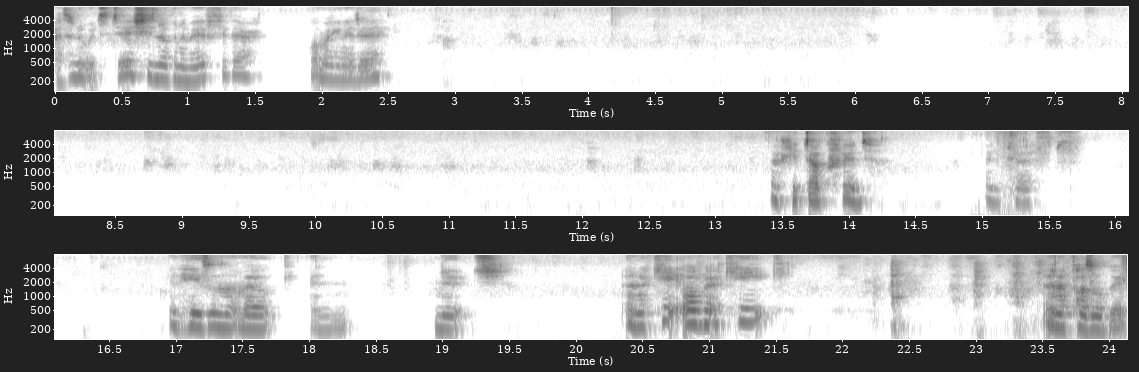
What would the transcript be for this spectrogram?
I don't know what to do. She's not going to move through there. What am I going to do? Okay, dog food and crisps and hazelnut milk and nooch and a cake. Oh, I've got a cake and a puzzle book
